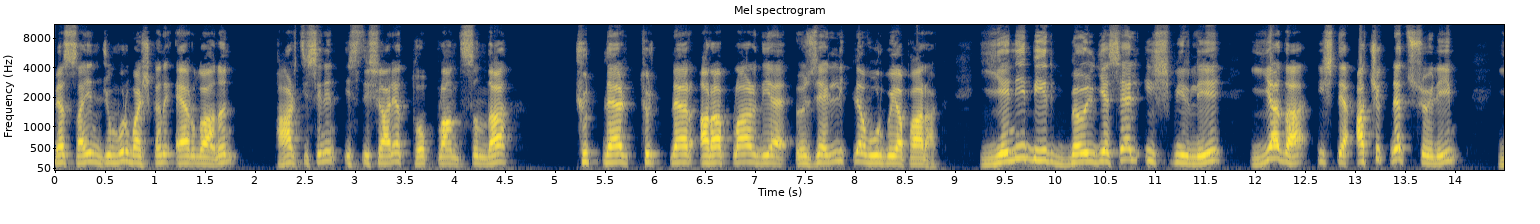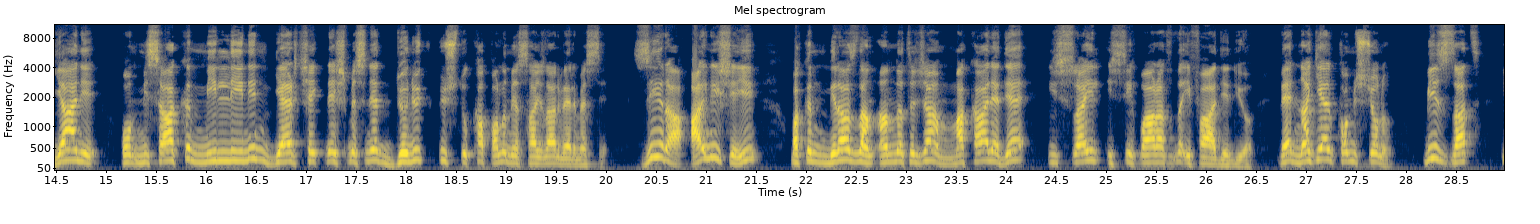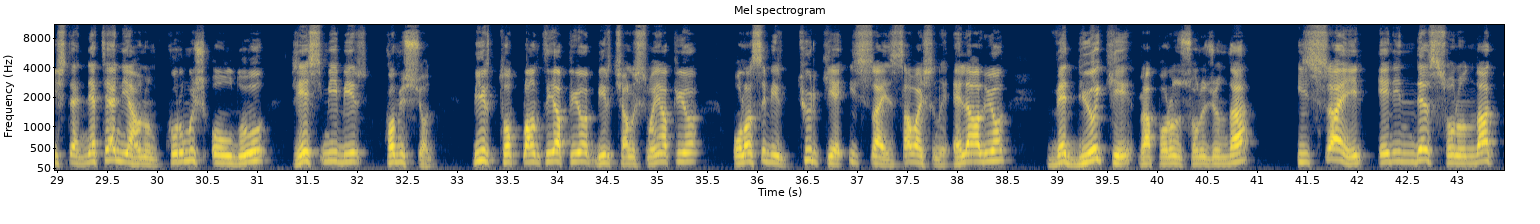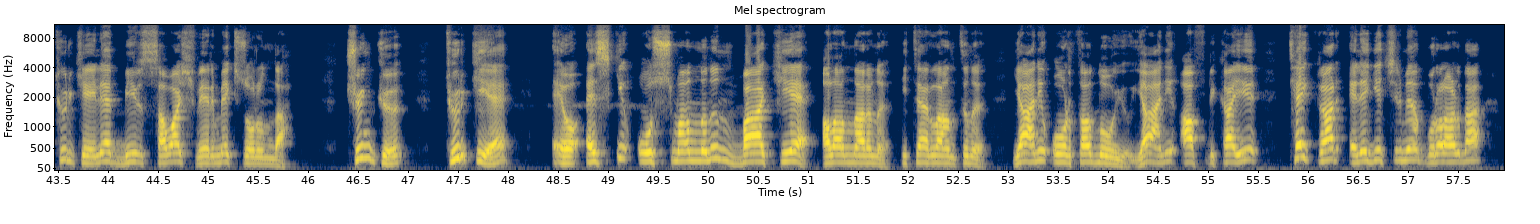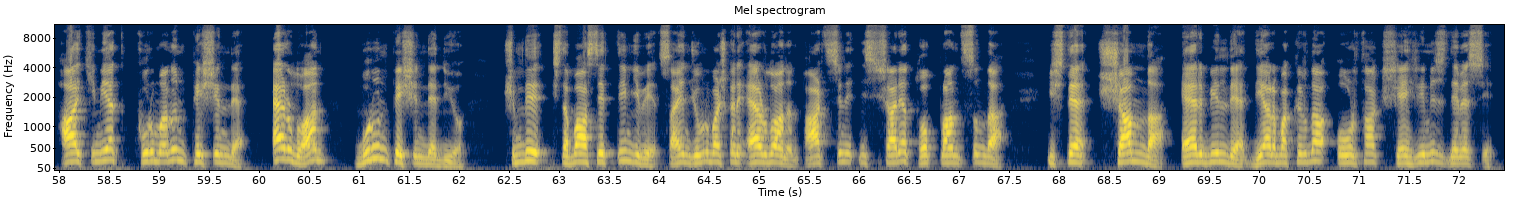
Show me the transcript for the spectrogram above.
ve Sayın Cumhurbaşkanı Erdoğan'ın partisinin istişare toplantısında Kürtler, Türkler, Araplar diye özellikle vurgu yaparak yeni bir bölgesel işbirliği ya da işte açık net söyleyeyim yani o misak-ı millinin gerçekleşmesine dönük üstü kapalı mesajlar vermesi. Zira aynı şeyi bakın birazdan anlatacağım makalede İsrail istihbaratı da ifade ediyor. Ve Nagel Komisyonu bizzat işte Netanyahu'nun kurmuş olduğu resmi bir komisyon. Bir toplantı yapıyor, bir çalışma yapıyor. Olası bir Türkiye-İsrail savaşını ele alıyor ve diyor ki raporun sonucunda İsrail eninde sonunda Türkiye ile bir savaş vermek zorunda. Çünkü Türkiye e, o eski Osmanlı'nın bakiye alanlarını, Hinterland'ını yani Orta Doğu'yu yani Afrika'yı tekrar ele geçirmeye buralarda hakimiyet kurmanın peşinde. Erdoğan bunun peşinde diyor. Şimdi işte bahsettiğim gibi Sayın Cumhurbaşkanı Erdoğan'ın partisinin istişare toplantısında işte Şam'da, Erbil'de, Diyarbakır'da ortak şehrimiz demesi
